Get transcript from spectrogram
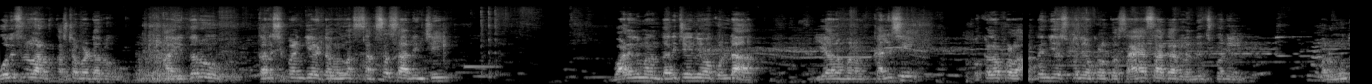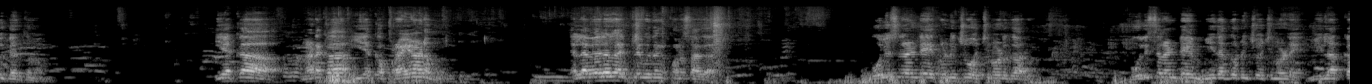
పోలీసులు వాళ్ళకు కష్టపడ్డారు. ఆ ఇద్దరు కలిసి పనిచేయటం వల్ల సక్సెస్ సాధించి వాళ్ళని మనం దరిచేయనివ్వకుండా ఇవాళ మనం కలిసి ఒకళ్ళొకళ్ళు అర్థం చేసుకొని ఒకళ్ళొక సహాయ సహకారాలు అందించుకొని మనం ముందుకెళ్తున్నాం. ఈ యొక్క నడక ఈ యొక్క ప్రయాణం ఎల్లవేళలా ఇట్లే విధంగా కొనసాగాలి. పోలీసులు అంటే ఎక్కడి నుంచో వచ్చిన వాళ్ళు కాదు. పోలీసులు అంటే మీ దగ్గర నుంచి వచ్చిన వాళ్ళే మీ లక్క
